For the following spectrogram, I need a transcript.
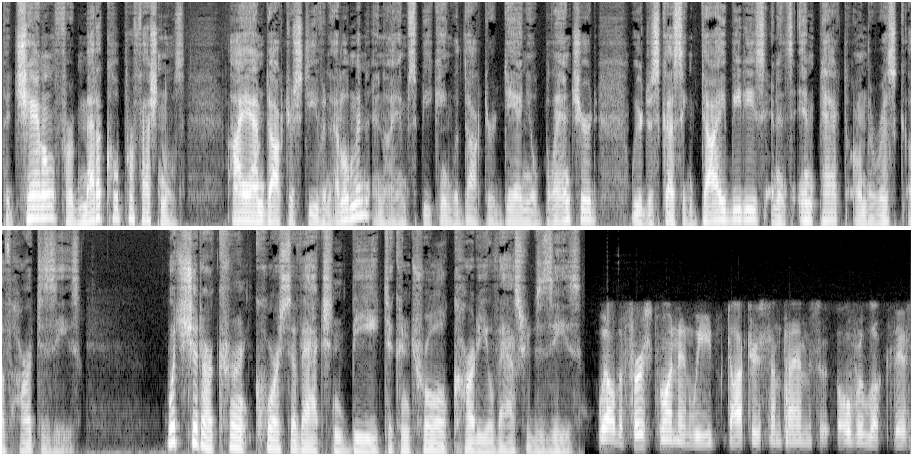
the channel for medical professionals. I am Dr. Stephen Edelman, and I am speaking with Dr. Daniel Blanchard. We are discussing diabetes and its impact on the risk of heart disease. What should our current course of action be to control cardiovascular disease? Well, the first one, and we doctors sometimes overlook this,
